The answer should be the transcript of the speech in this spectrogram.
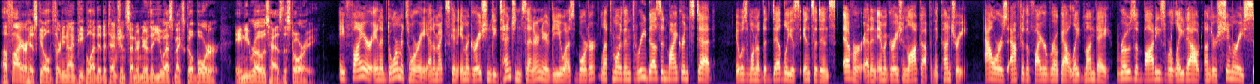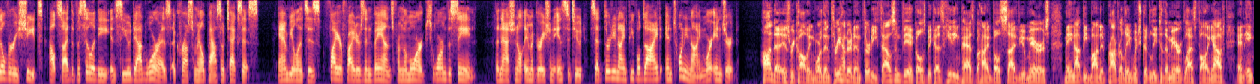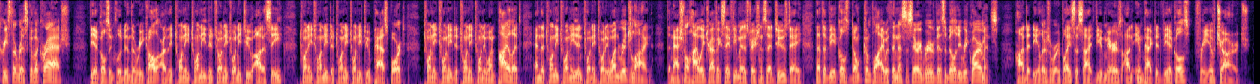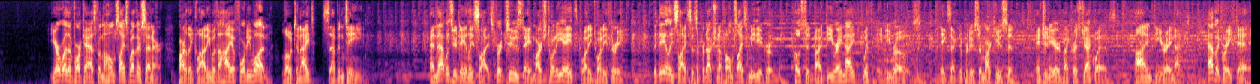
A fire has killed 39 people at a detention center near the U.S. Mexico border. Amy Rose has the story. A fire in a dormitory at a Mexican immigration detention center near the U.S. border left more than three dozen migrants dead. It was one of the deadliest incidents ever at an immigration lockup in the country. Hours after the fire broke out late Monday, rows of bodies were laid out under shimmery silvery sheets outside the facility in Ciudad Juarez across from El Paso, Texas. Ambulances, firefighters, and vans from the morgue swarmed the scene. The National Immigration Institute said 39 people died and 29 were injured. Honda is recalling more than 330,000 vehicles because heating pads behind both side view mirrors may not be bonded properly, which could lead to the mirror glass falling out and increase the risk of a crash. Vehicles included in the recall are the 2020 to 2022 Odyssey, 2020 to 2022 Passport, 2020 to 2021 Pilot, and the 2020 and 2021 Ridgeline. The National Highway Traffic Safety Administration said Tuesday that the vehicles don't comply with the necessary rear visibility requirements. Honda dealers will replace the side view mirrors on impacted vehicles free of charge. Your weather forecast from the Home Slice Weather Center. Partly cloudy with a high of 41. Low tonight, 17. And that was your Daily Slice for Tuesday, March 28th, 2023. The Daily Slice is a production of Home Slice Media Group, hosted by D. Ray Knight with Amy Rose. Executive producer Mark Houston. Engineered by Chris Jacquez. I'm D. Ray Knight. Have a great day.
